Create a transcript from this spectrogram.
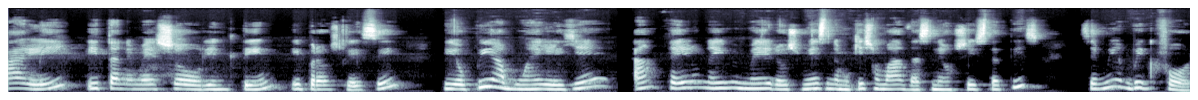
Πάλι ήταν μέσω LinkedIn η πρόσκληση, η οποία μου έλεγε αν θέλω να είμαι μέρος μιας δυναμικής ομάδας νεοσύστατης σε μια Big Four.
